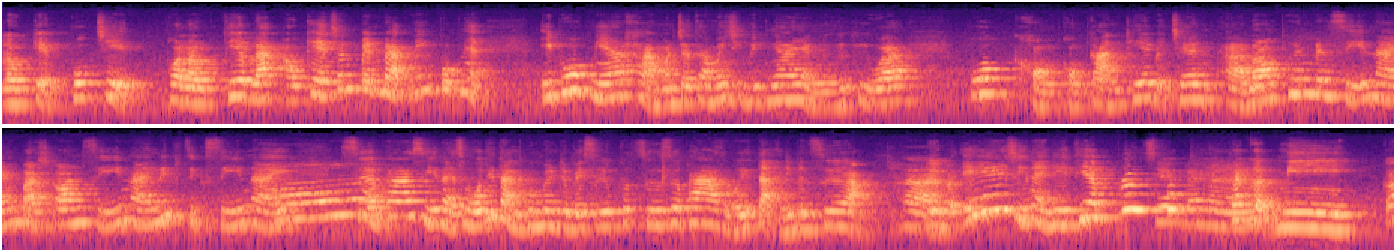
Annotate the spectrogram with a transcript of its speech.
เราเก็บพวกเฉดพอเราเทียบแล้วโอเคฉันเป็นแบบนี้ปุ๊บเนี่ยอีพวกเนี้ยค่ะ มันจะทำให้ชีวิตง่ายอย่างหนึ่งก็คือว่าพวกของของการเทียบอย่างเช่นอ่ารองพื้นเป็นสีไหนบัชออนสีไหนลิปสติกสีไหน เสื้อผ้าสีไหนสมมติที่ต่างคุณเป็นจะไปซื้อซื้อเสื้อผ้าสมมติที่ต่างนี่เป็นเสื้อค่ะเลยแบบเอ๊ะสีไหนดีเทียบปรึ๊ดเทียบได้ไหมถ้าเกิดมีก็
